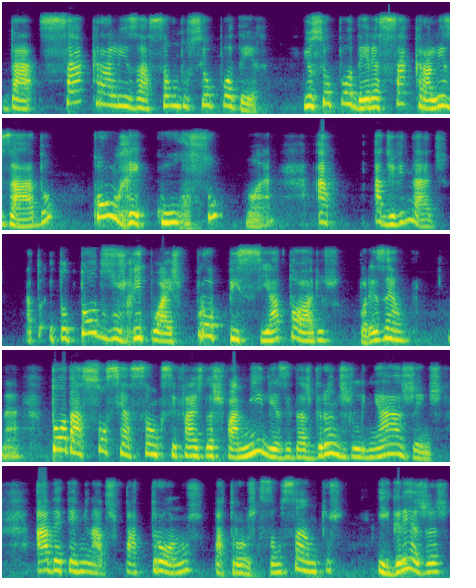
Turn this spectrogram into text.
da sacralização do seu poder. E o seu poder é sacralizado com recurso não é, à, à divindade. Então, todos os rituais propiciatórios, por exemplo, né? toda a associação que se faz das famílias e das grandes linhagens a determinados patronos, patronos que são santos, igrejas,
